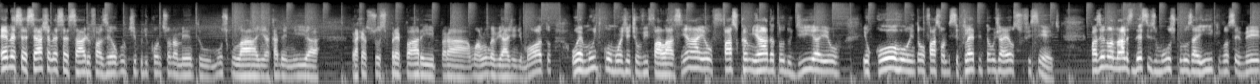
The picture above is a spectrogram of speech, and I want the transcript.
é necessário, acha necessário fazer algum tipo de condicionamento muscular em academia para que as pessoas se preparem para uma longa viagem de moto? Ou é muito comum a gente ouvir falar assim, ah, eu faço caminhada todo dia, eu, eu corro, então eu faço uma bicicleta, então já é o suficiente. Fazendo análise desses músculos aí que você vê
